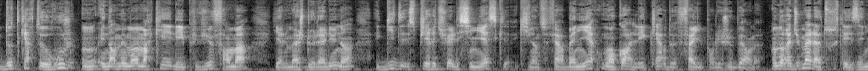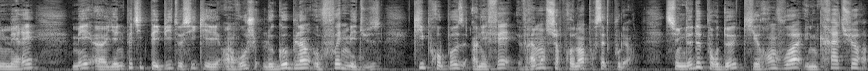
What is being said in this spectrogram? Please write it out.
D'autres cartes rouges ont énormément marqué les plus vieux formats. Il y a le Mage de la Lune, hein, Guide spirituel simiesque qui vient de se faire bannir, ou encore l'éclair de faille pour les jeux Burn. On aurait du mal à tous les énumérer, mais euh, il y a une petite pépite aussi qui est en rouge, le Gobelin au fouet de méduse, qui propose un effet vraiment surprenant pour cette couleur. C'est une de 2 pour 2 qui renvoie une créature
